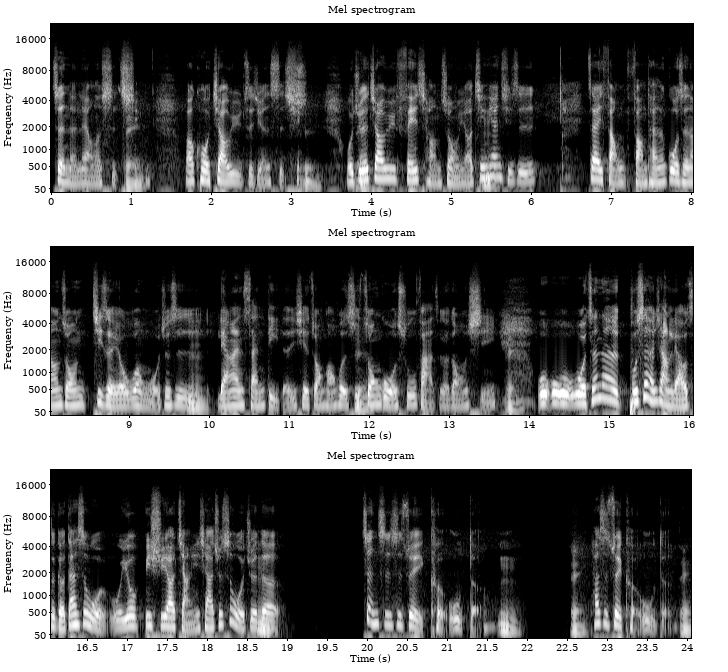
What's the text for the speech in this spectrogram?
正能量的事情，包括教育这件事情，我觉得教育非常重要。今天其实，在访访谈的过程当中，记者有问我，就是两岸三地的一些状况，或者是中国书法这个东西。我我我真的不是很想聊这个，但是我我又必须要讲一下，就是我觉得政治是最可恶的。嗯，对，它是最可恶的。对，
